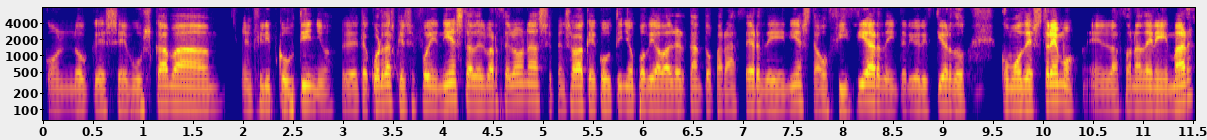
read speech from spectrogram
con lo que se buscaba en Philippe Coutinho. Eh, ¿Te acuerdas que se fue Iniesta del Barcelona? Se pensaba que Coutinho podía valer tanto para hacer de Iniesta, oficiar de interior izquierdo, como de extremo en la zona de Neymar,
